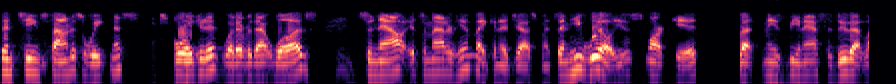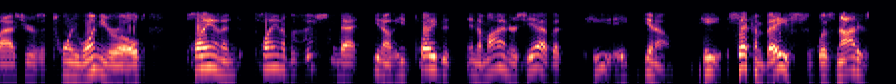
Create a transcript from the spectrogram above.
Then teams found his weakness, exploited it, whatever that was. Hmm. So now it's a matter of him making adjustments. And he will. He's a smart kid. But I mean he's being asked to do that last year as a twenty one year old playing a playing a position that you know he played in the minors, yeah, but he, he you know he second base was not his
